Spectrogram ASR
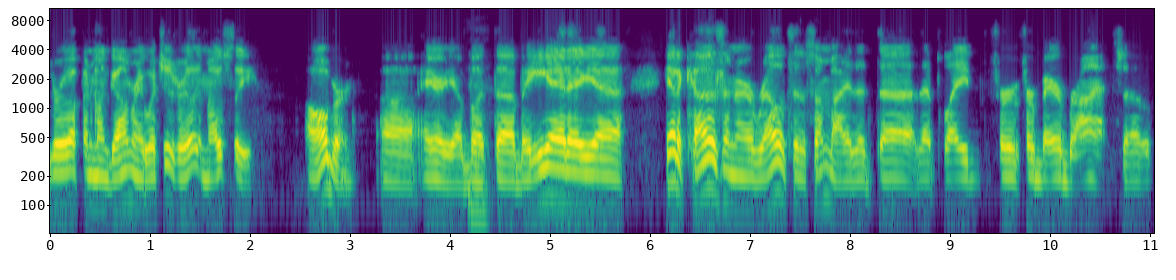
grew up in Montgomery, which is really mostly Auburn uh, area, but uh, but he had a uh, he had a cousin or a relative, somebody that uh, that played for for Bear Bryant. So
